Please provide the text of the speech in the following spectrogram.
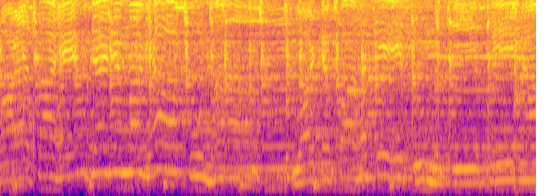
बाळासाहेब जन्म घ्या पुन्हा वाट पाहते तुमची सेना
